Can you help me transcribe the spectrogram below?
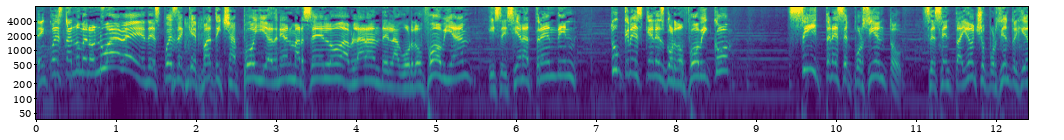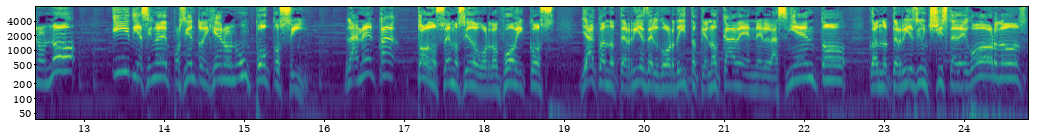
Encuesta número 9. Después de que Patti Chapoy y Adrián Marcelo hablaran de la gordofobia y se hiciera trending, ¿Tú crees que eres gordofóbico? Sí, 13%. 68% dijeron no. Y 19% dijeron un poco sí. La neta, todos hemos sido gordofóbicos. Ya cuando te ríes del gordito que no cabe en el asiento, cuando te ríes de un chiste de gordos,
